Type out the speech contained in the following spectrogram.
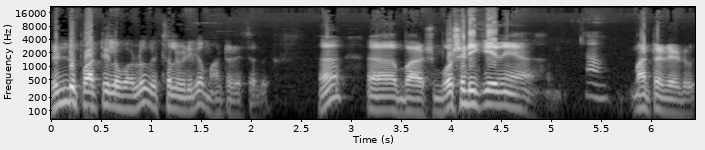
రెండు పార్టీల వాళ్ళు విచ్చలవిడిగా మాట్లాడేశారు. ఆ, ఆ, బా- భోషడికేనే అవును మాట్లాడాడు.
